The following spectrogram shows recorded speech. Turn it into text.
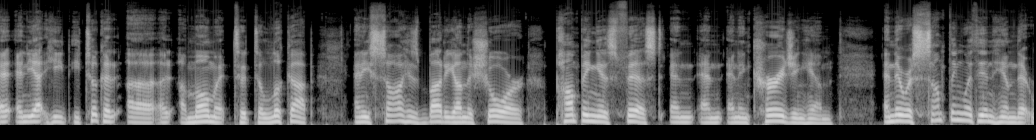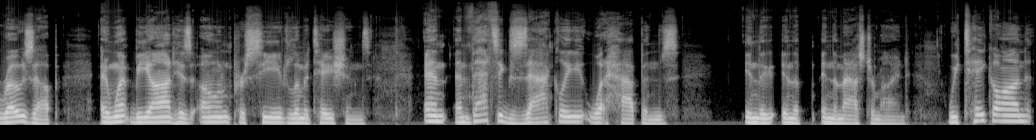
And, and yet he, he took a, a, a moment to, to look up and he saw his buddy on the shore pumping his fist and, and, and encouraging him. And there was something within him that rose up and went beyond his own perceived limitations. And and that's exactly what happens in the in the in the mastermind. We take on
